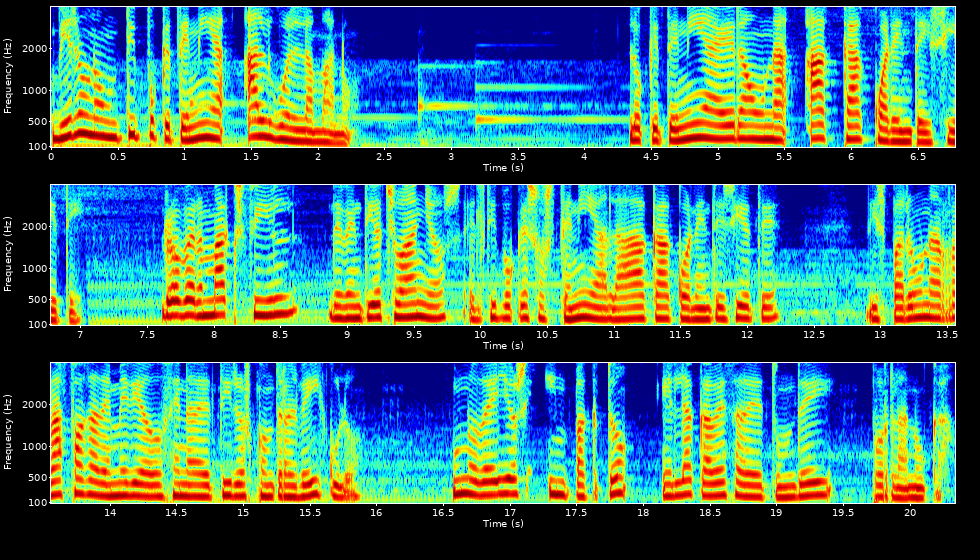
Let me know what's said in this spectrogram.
vieron a un tipo que tenía algo en la mano. Lo que tenía era una AK-47. Robert Maxfield, de 28 años, el tipo que sostenía la AK-47, disparó una ráfaga de media docena de tiros contra el vehículo. Uno de ellos impactó en la cabeza de Tunday por la nuca.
